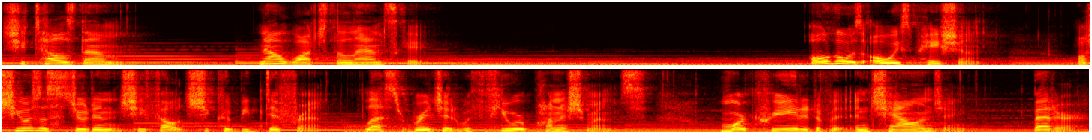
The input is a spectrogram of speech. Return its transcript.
She tells them, Now watch the landscape. Olga was always patient. While she was a student, she felt she could be different, less rigid, with fewer punishments, more creative and challenging, better.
